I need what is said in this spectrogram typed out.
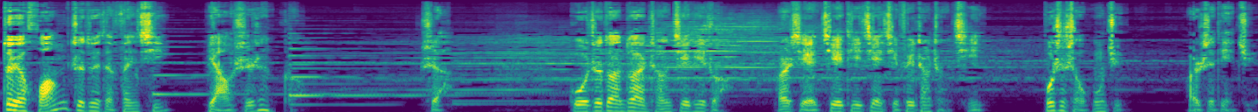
对黄支队的分析表示认可。是啊，骨质断断成阶梯状，而且阶梯间隙非常整齐，不是手工锯，而是电锯。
